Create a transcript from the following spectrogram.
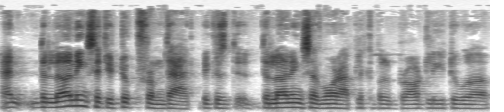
and the learnings that you took from that, because the, the learnings are more applicable broadly to a,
